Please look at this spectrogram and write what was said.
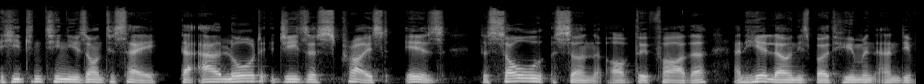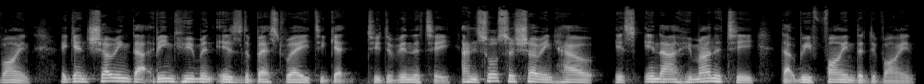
He continues on to say that our Lord Jesus Christ is the sole son of the Father, and he alone is both human and divine. Again, showing that being human is the best way to get to divinity. And it's also showing how it's in our humanity that we find the divine.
